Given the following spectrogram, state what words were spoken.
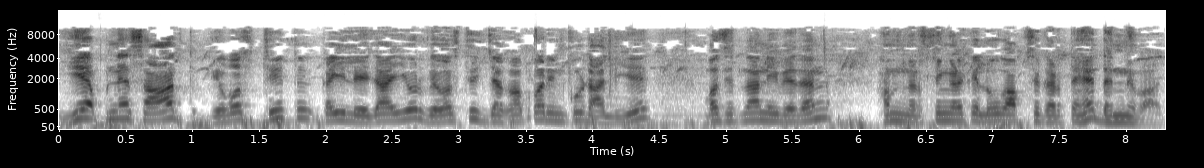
ये अपने साथ व्यवस्थित कहीं ले जाइए और व्यवस्थित जगह पर इनको डालिए। बस इतना निवेदन, हम नरसिंहगढ़ के लोग आपसे करते हैं, धन्यवाद।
